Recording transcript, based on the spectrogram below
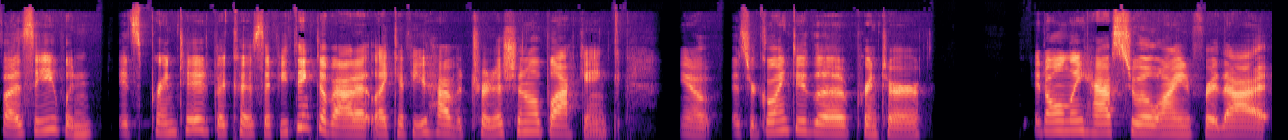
fuzzy when it's printed because if you think about it, like if you have a traditional black ink, you know, as you're going through the printer, it only has to align for that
